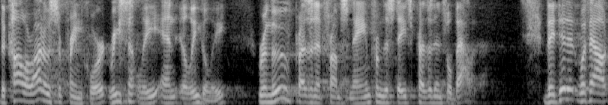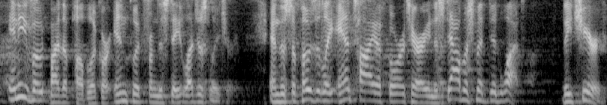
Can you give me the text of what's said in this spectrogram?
the Colorado Supreme Court recently and illegally removed President Trump's name from the state's presidential ballot. They did it without any vote by the public or input from the state legislature. And the supposedly anti-authoritarian establishment did what? They cheered.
